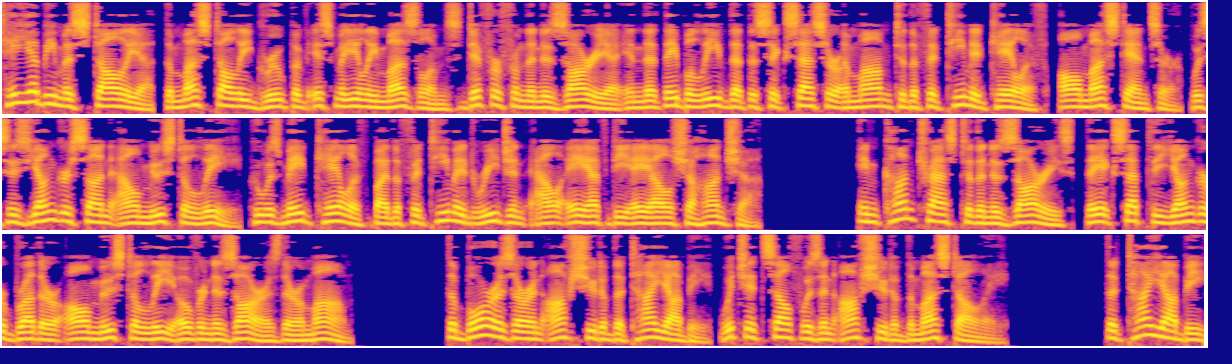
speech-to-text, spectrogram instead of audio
Tayyibi Mustaliya, the Mustali group of Ismaili Muslims differ from the Nazaria in that they believe that the successor imam to the Fatimid caliph, al-Mustansir, was his younger son al-Mustali, who was made caliph by the Fatimid regent al-Afdal al-Shahanshah. In contrast to the Nizaris, they accept the younger brother al-Mustali over Nizar as their imam. The Bohras are an offshoot of the Tayyabi, which itself was an offshoot of the Mustali. The Tayyabi,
